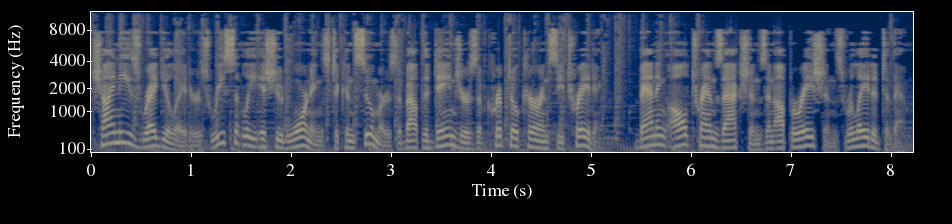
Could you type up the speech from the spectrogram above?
Chinese regulators recently issued warnings to consumers about the dangers of cryptocurrency trading, banning all transactions and operations related to them.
